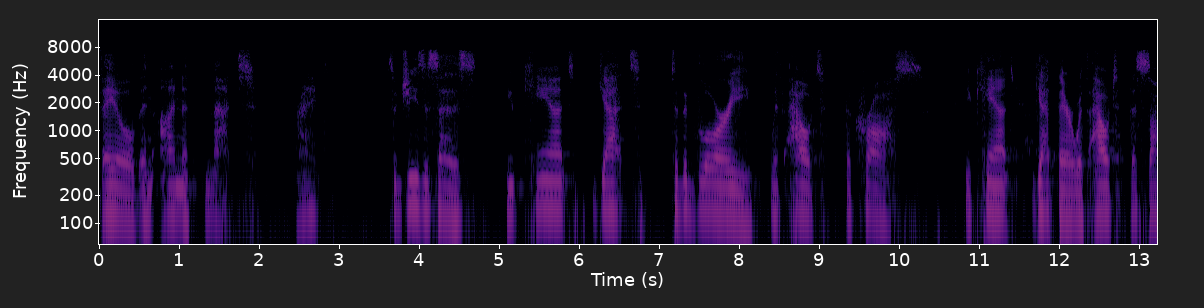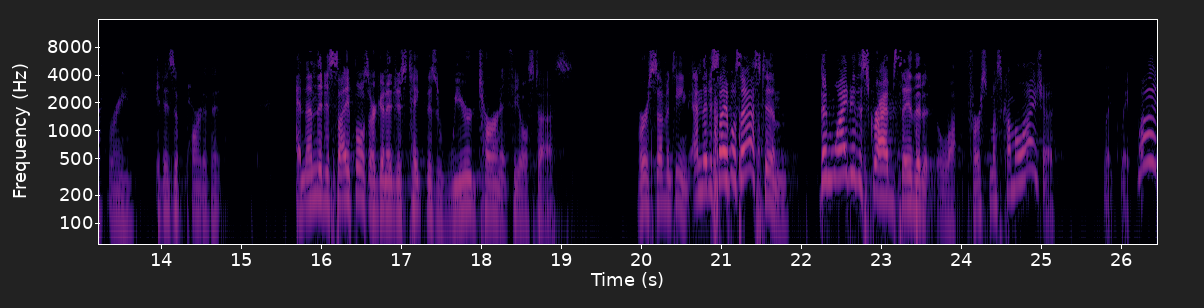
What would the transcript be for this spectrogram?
failed and unmet. right? So Jesus says, you can't get to the glory without the cross. You can't get there without the suffering. It is a part of it. And then the disciples are going to just take this weird turn, it feels to us. Verse 17. And the disciples asked him, then why do the scribes say that it, first must come Elijah? Like, wait, what?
